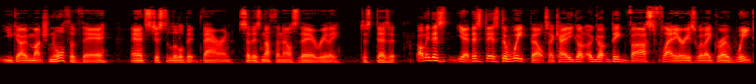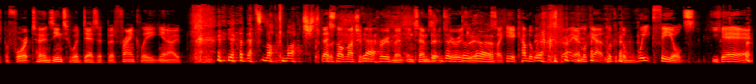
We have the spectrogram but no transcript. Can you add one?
you go much north of there, and it's just a little bit barren. So there's nothing else there really, just desert. I mean, there's yeah, there's there's the wheat belt. Okay, you got you got big, vast, flat areas where they grow wheat before it turns into a desert. But frankly, you know, yeah, that's not much. that's not much of an improvement in terms of The- tourism. the- uh, it's like here, come to Western Australia, look out, look at the wheat fields. Yeah.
